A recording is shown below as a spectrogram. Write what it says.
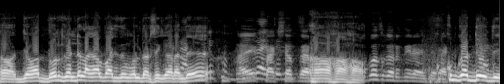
हो, जेव्हा दोन घंटे लागायला पाहिजे मला दर्शन करायला. हा एक साक्षात्कार हा हा हा. खूपच गर्दी राहते खूप गर्दी होती.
